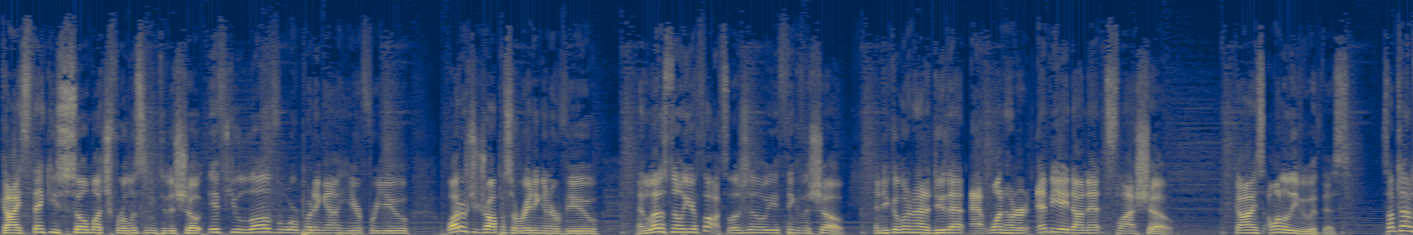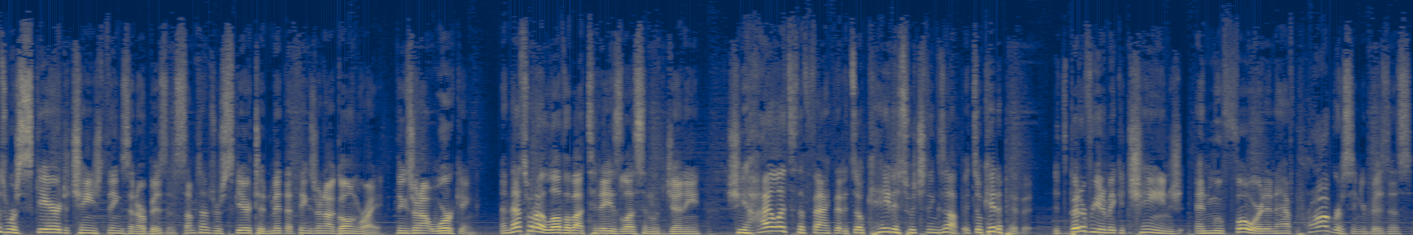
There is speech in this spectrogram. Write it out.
Guys, thank you so much for listening to the show. If you love what we're putting out here for you, why don't you drop us a rating and review and let us know your thoughts. Let us know what you think of the show. And you can learn how to do that at 100mba.net slash show. Guys, I want to leave you with this. Sometimes we're scared to change things in our business. Sometimes we're scared to admit that things are not going right, things are not working. And that's what I love about today's lesson with Jenny. She highlights the fact that it's okay to switch things up, it's okay to pivot. It's better for you to make a change and move forward and have progress in your business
